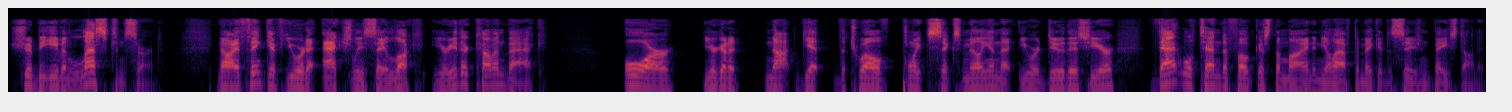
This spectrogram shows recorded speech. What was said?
should be even less concerned. Now, I think if you were to actually say, look, you're either coming back or you're going to not get the 12.6 million that you were due this year, that will tend to focus the mind and you'll have to make a decision based on it.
